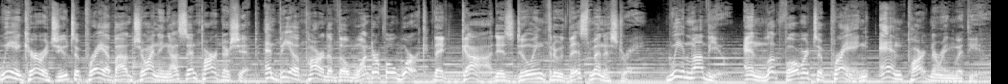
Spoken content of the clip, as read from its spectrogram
we encourage you to pray about joining us in partnership and be a part of the wonderful work that God is doing through this ministry. We love you and look forward to praying and partnering with you.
